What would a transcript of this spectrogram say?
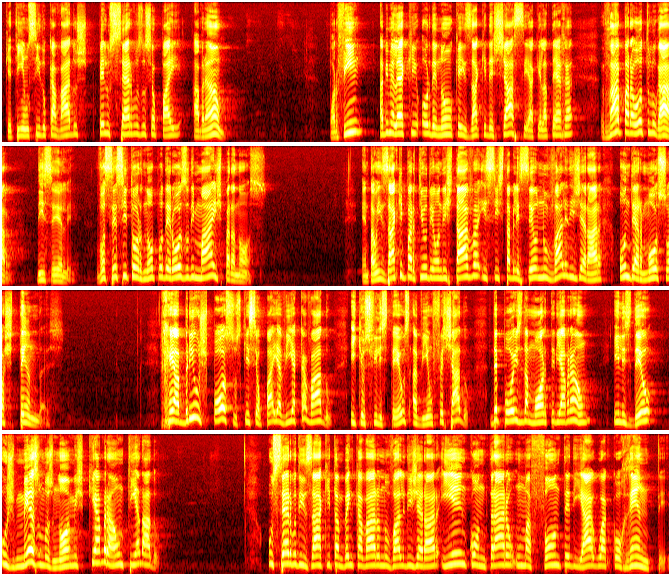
que tinham sido cavados pelos servos do seu pai Abraão. Por fim, Abimeleque ordenou que Isaac deixasse aquela terra. Vá para outro lugar, disse ele. Você se tornou poderoso demais para nós. Então Isaac partiu de onde estava e se estabeleceu no vale de Gerar, onde armou suas tendas. Reabriu os poços que seu pai havia cavado e que os filisteus haviam fechado depois da morte de Abraão e lhes deu os mesmos nomes que Abraão tinha dado. O servo de Isaac também cavaram no vale de Gerar e encontraram uma fonte de água corrente.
